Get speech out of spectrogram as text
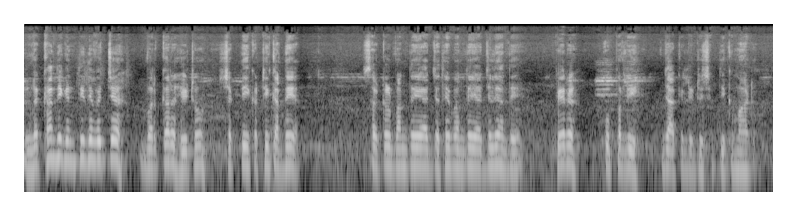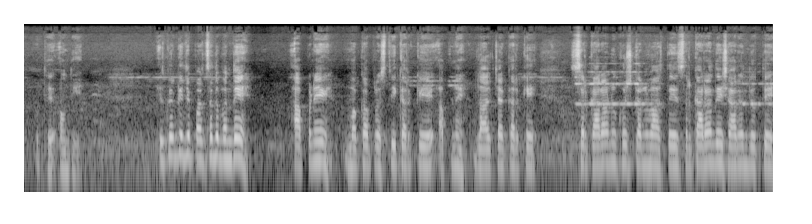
ਲੱਖਾਂ ਦੀ ਗਿਣਤੀ ਦੇ ਵਿੱਚ ਵਰਕਰ ਹੇਠੋਂ ਸ਼ਕਤੀ ਇਕੱਠੀ ਕਰਦੇ ਆ। ਸਰਕਲ ਬਣਦੇ ਆ ਜਥੇ ਬਣਦੇ ਆ, ਜ਼ਿਲ੍ਹਿਆਂ ਦੇ, ਫਿਰ ਉੱਪਰਲੀ ਜਾ ਕੇ ਲੀਡਰਸ਼ਿਪ ਦੀ ਕਮਾਂਡ ਉੱਥੇ ਆਉਂਦੀ ਹੈ। ਇਸ ਕਰਕੇ ਜੇ ਪੰਜ ਸੱਤ ਬੰਦੇ ਆਪਣੇ ਮੌਕਾ ਪ੍ਰਸਤੀ ਕਰਕੇ, ਆਪਣੇ ਲਾਲਚਾ ਕਰਕੇ ਸਰਕਾਰਾਂ ਨੂੰ ਖੁਸ਼ ਕਰਨ ਵਾਸਤੇ, ਸਰਕਾਰਾਂ ਦੇ ਇਸ਼ਾਰਿਆਂ ਦੇ ਉੱਤੇ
